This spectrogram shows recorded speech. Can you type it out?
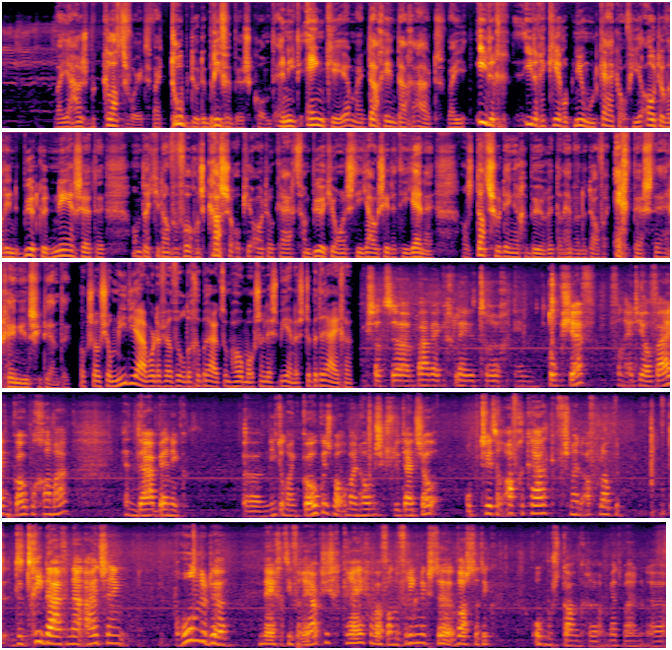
waar je huis beklad wordt, waar troep door de brievenbus komt. En niet één keer, maar dag in dag uit. Waar je ieder, iedere keer opnieuw moet kijken of je je auto wel in de buurt kunt neerzetten. Omdat je dan vervolgens krassen op je auto krijgt van buurtjongens die jou zitten te jennen. Als dat soort dingen gebeuren, dan hebben we het over echt pesten en geen incidenten. Ook social media worden veelvuldig gebruikt om homo's en lesbiennes te bedreigen. Ik zat uh, een paar weken geleden terug in Top Chef van RTL 5, een kookprogramma. En daar ben ik uh, niet om mijn kokens, maar om mijn homoseksualiteit zo op Twitter afgekraakt. Ik heb volgens mij de afgelopen de, drie dagen na uitzending honderden negatieve reacties gekregen. Waarvan de vriendelijkste was dat ik op moest kankeren met mijn uh,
